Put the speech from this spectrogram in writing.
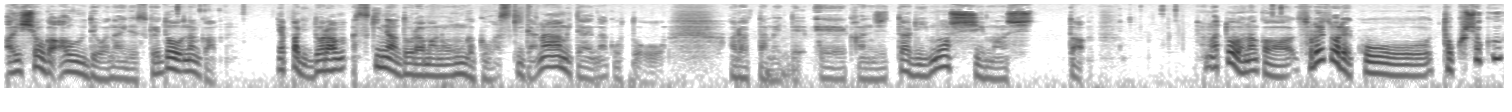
相性が合うではないですけどなんかやっぱりドラマ好きなドラマの音楽は好きだなみたいなことを改めて、え感じたりもしました。あとはなんか、それぞれこう、特色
